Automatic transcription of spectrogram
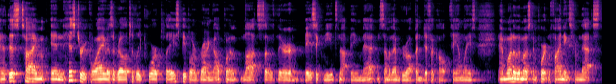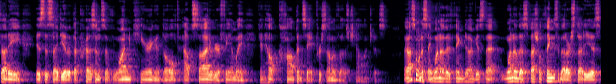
And at this time in history, Kauai was a relatively poor place. People are growing up with lots of their basic needs not being met, and some of them grew up in difficult families. And one of the most important findings from that study is this idea that the presence of one caring adult outside of your family can help compensate for some of those challenges. I also want to say one other thing, Doug, is that one of the special things about our study is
